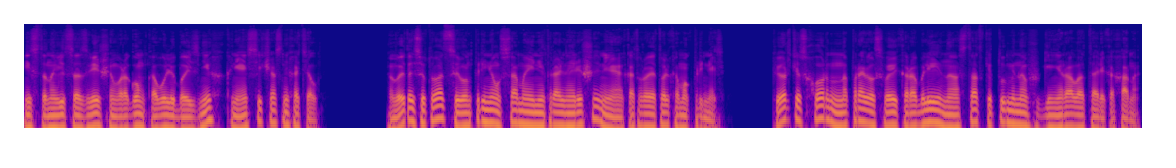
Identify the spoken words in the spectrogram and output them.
и становиться злейшим врагом кого-либо из них князь сейчас не хотел. В этой ситуации он принял самое нейтральное решение, которое только мог принять. Кертис Хорн направил свои корабли на остатки туменов генерала Тарика Хана.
